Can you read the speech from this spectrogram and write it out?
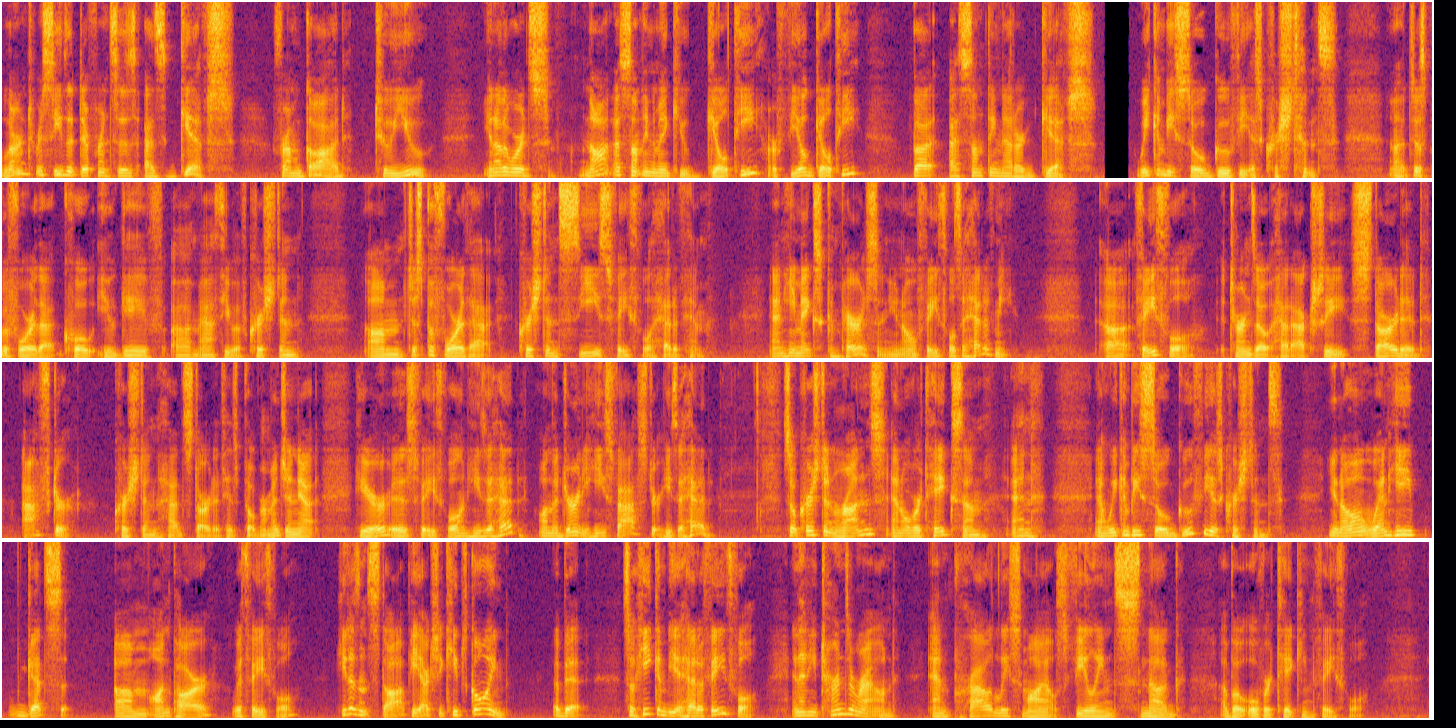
Learn to receive the differences as gifts from God to you. In other words, not as something to make you guilty or feel guilty, but as something that are gifts. we can be so goofy as Christians. Uh, just before that quote you gave, uh, Matthew, of Christian, um, just before that, Christian sees faithful ahead of him. And he makes a comparison, you know, faithful's ahead of me. Uh, faithful, it turns out, had actually started after Christian had started his pilgrimage. And yet, here is faithful and he's ahead on the journey. He's faster, he's ahead. So Christian runs and overtakes him. And, and we can be so goofy as Christians. You know, when he gets um, on par with Faithful, he doesn't stop. He actually keeps going a bit. So he can be ahead of Faithful. And then he turns around and proudly smiles, feeling snug about overtaking Faithful.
